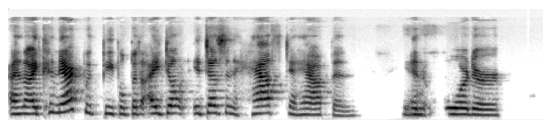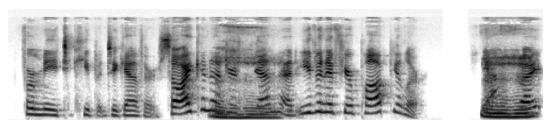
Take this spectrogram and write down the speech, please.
and I connect with people, but I don't, it doesn't have to happen yeah. in order for me to keep it together. So I can understand mm-hmm. that, even if you're popular. Yeah. Mm-hmm. Right.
